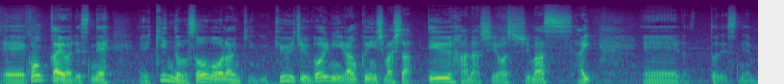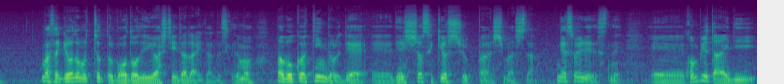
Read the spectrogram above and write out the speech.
えー、今回はですね、えー、Kindle 総合ランキング95位にランクインしましたっていう話をします。はい。えー、っとですね、まあ、先ほどもちょっと冒頭で言わせていただいたんですけども、まあ、僕は Kindle で、え、電子書籍を出版しました。でそれでですね、えー、コンピューター ID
